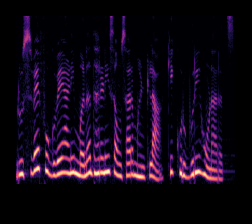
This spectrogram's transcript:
रुसवे फुगवे आणि मनधरणी संसार म्हटला की कुरबुरी होणारच.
